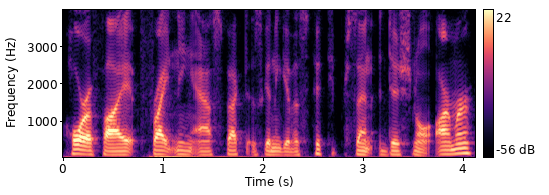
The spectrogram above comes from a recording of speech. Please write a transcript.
Horrify, frightening aspect is going to give us 50% additional armor.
